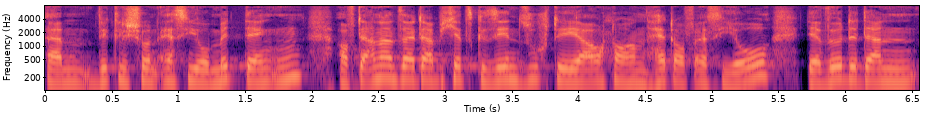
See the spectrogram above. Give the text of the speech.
ähm, wirklich schon SEO mitdenken. Auf der anderen Seite habe ich jetzt gesehen, sucht ihr ja auch noch einen Head of SEO, der würde dann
